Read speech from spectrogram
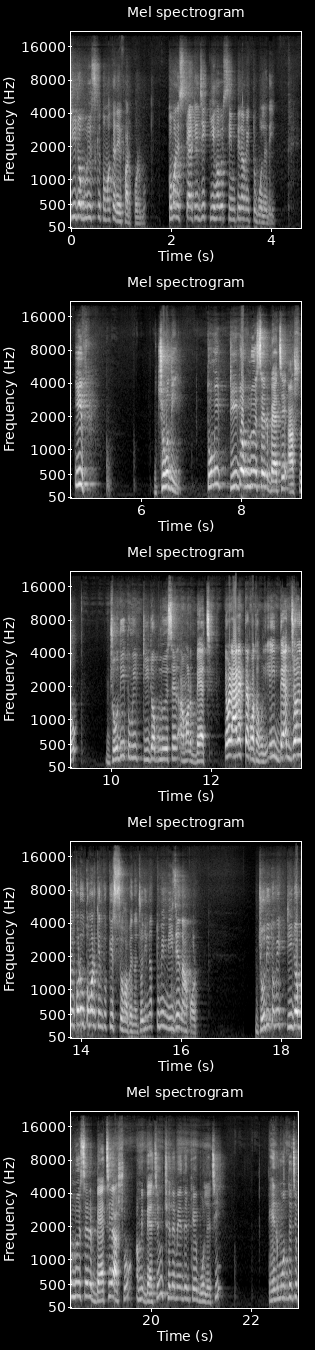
টিডব্লিউএস কে তোমাকে রেফার করব। তোমার স্ট্র্যাটেজি কি হবে সিম্পল আমি একটু বলে দিই। ইফ যদি তুমি টিডব্লিউএস এর ব্যাচে আসো, যদি তুমি টিডব্লিউএস এর আমার ব্যাচ এবার আরেকটা কথা বলি, এই ব্যাচ জয়েন করেও তোমার কিন্তু কিচ্ছু হবে না। যদি না তুমি নিজে না পড়ো যদি তুমি টিডব্লিউএস এর ব্যাচে আসো, আমি ব্যাচেও ছেলে মেয়েদেরকে বলেছি, এর মধ্যে যে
